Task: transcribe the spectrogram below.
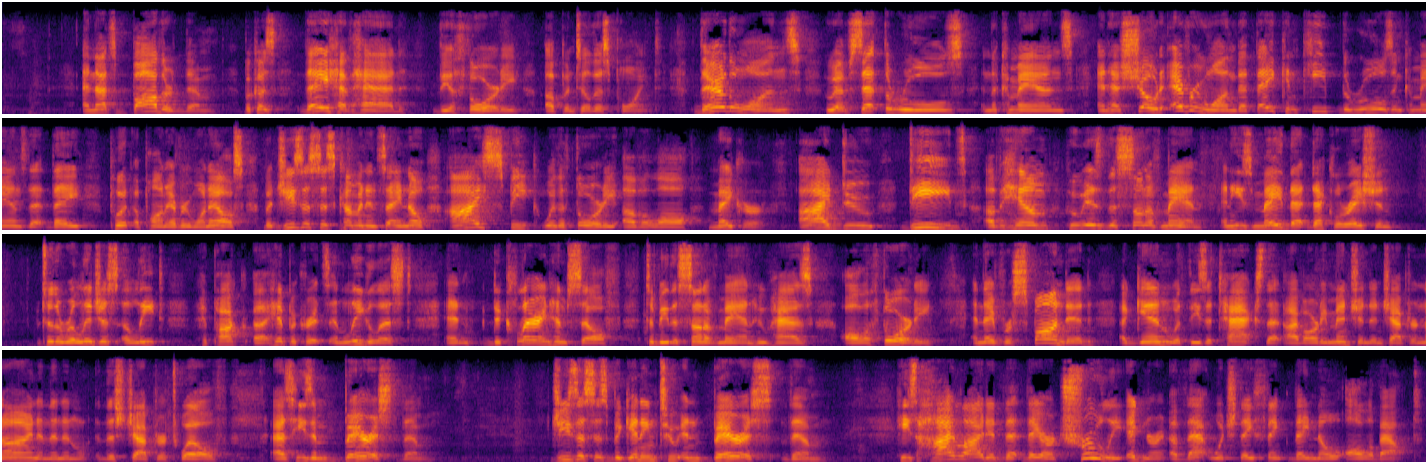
and that's bothered them because they have had the authority up until this point. They're the ones who have set the rules and the commands and has showed everyone that they can keep the rules and commands that they put upon everyone else. But Jesus is coming and saying, No, I speak with authority of a lawmaker. I do deeds of him who is the Son of Man. And he's made that declaration to the religious elite uh, hypocrites and legalists and declaring himself to be the Son of Man who has all authority. And they've responded again with these attacks that I've already mentioned in chapter 9 and then in this chapter 12 as he's embarrassed them. Jesus is beginning to embarrass them. He's highlighted that they are truly ignorant of that which they think they know all about.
